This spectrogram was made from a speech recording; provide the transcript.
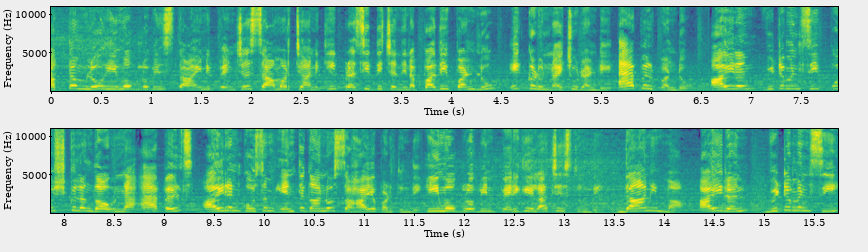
రక్తంలో హిమోగ్లోబిన్ స్థాయిని పెంచే సామర్థ్యానికి ప్రసిద్ధి చెందిన పది పండ్లు ఇక్కడున్నాయి చూడండి. యాపిల్ పండు ఐరన్ విటమిన్ సి పుష్కలంగా ఉన్న యాపిల్స్ ఐరన్ కోసం ఎంతగానో సహాయపడుతుంది. హిమోగ్లోబిన్ పెరిగేలా చేస్తుంది. దానిమ్మ ఐరన్ విటమిన్ సి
